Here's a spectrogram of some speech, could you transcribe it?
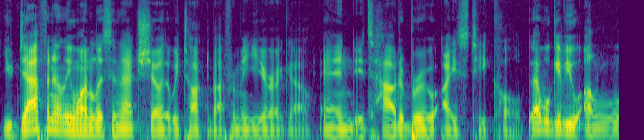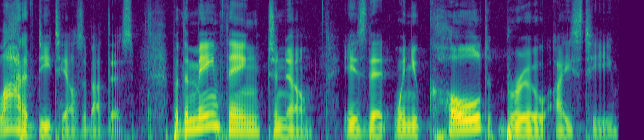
You definitely want to listen to that show that we talked about from a year ago, and it's how to brew iced tea cold. That will give you a lot of details about this. But the main thing to know is that when you cold brew iced tea,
